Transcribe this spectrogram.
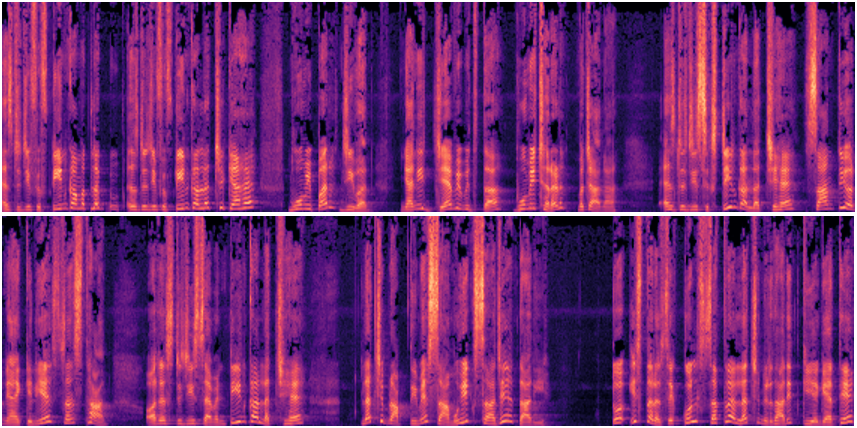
एस डी जी फिफ्टीन का मतलब एस डी जी फिफ्टीन का लक्ष्य क्या है? भूमि पर जीवन, यानी जैव विविधता, भूमि क्षरण बचाना। एस डी जी सिक्सटीन का लक्ष्य है शांति और न्याय के लिए संस्थान। और एस डी जी सेवनटीन का लक्ष्य है लक्ष्य प्राप्ति में सामूहिक साझेदारी। तो इस तरह से कुल सत्रह लक्ष्य निर्धारित किए गए थे,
